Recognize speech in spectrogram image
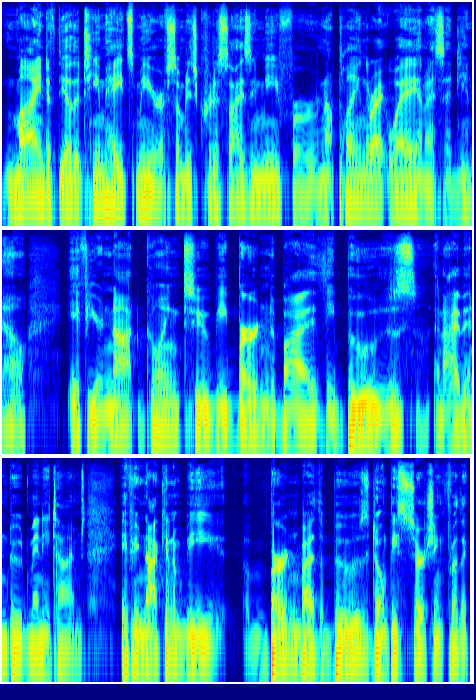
mind if the other team hates me, or if somebody's criticizing me for not playing the right way. And I said, you know, if you're not going to be burdened by the boos, and I've been booed many times, if you're not going to be burdened by the boos, don't be searching for the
